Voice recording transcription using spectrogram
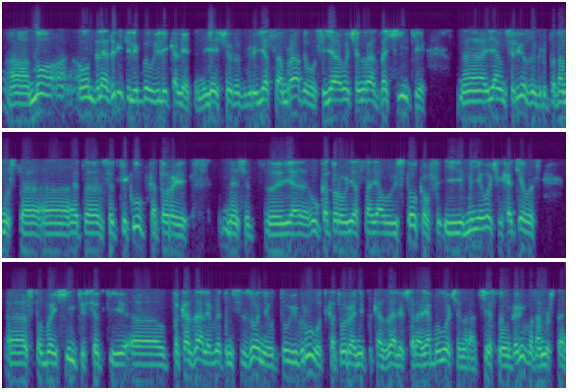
А, но он для зрителей был великолепен. Я еще раз говорю, я сам радовался. Я очень рад за Химки. А, я вам серьезно говорю, потому что э, это все-таки клуб, который, значит, я, у которого я стоял у истоков, и мне очень хотелось Э, чтобы Химки все-таки э, показали в этом сезоне вот ту игру, вот, которую они показали вчера. Я был очень рад, честно вам говорю, потому что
